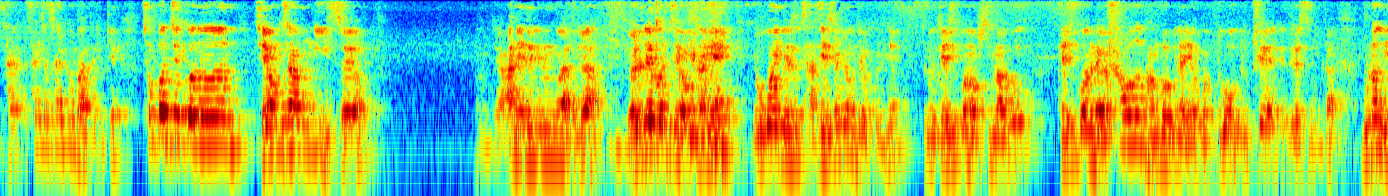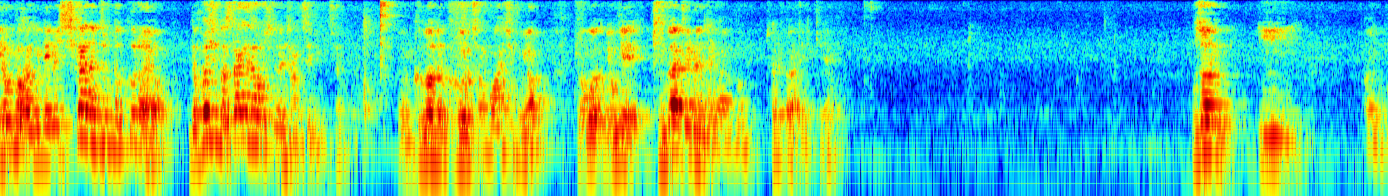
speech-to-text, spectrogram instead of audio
살- 살짝 살펴봐 드릴게요. 첫 번째 거는 제 영상이 있어요. 안 해드리는 거 아니라 14번째 영상에 요거에 대해서 자세히 설명드렸거든요. 그리고 대지권 없음하고 대지권을 내가 사오는 방법이나 이런 것도 노트해 드렸으니까 물론 이런 거 가게 되면 시간은 좀 더 끌어요. 근데 훨씬 더 싸게 사올 수 있는 장점이 있죠. 음, 그거는 그거로 참고하시고요. 요거 요게 두 가지는 제가 한번 살펴봐 드릴게요. 우선 이 아이고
